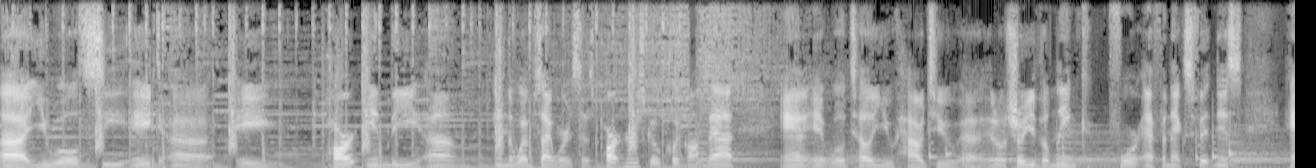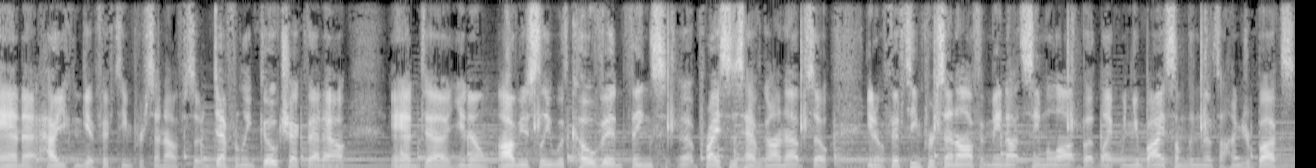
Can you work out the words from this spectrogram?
uh, you will see a uh, a part in the um, in the website where it says partners. Go click on that, and it will tell you how to. Uh, it'll show you the link for FNX Fitness and uh, how you can get 15% off. So definitely go check that out. And uh, you know, obviously with COVID, things uh, prices have gone up. So you know, 15% off. It may not seem a lot, but like when you buy something that's 100 bucks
